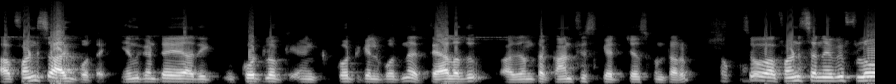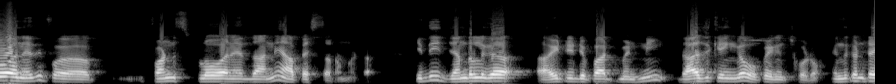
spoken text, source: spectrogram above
ఆ ఫండ్స్ ఆగిపోతాయి. ఎందుకంటే అది కోర్టులో కోర్టుకి వెళ్ళిపోతుంది. అది తేలదు. అదంతా కాన్ఫిస్కేట్ చేసుకుంటారు. సో ఆ ఫండ్స్ అనేవి ఫ్లో అనేది ఫండ్స్ ఫ్లో అనే దాన్ని ఆపేస్తారు అనమాట ఇది జనరల్గా ఐటీ డిపార్ట్మెంట్ని రాజకీయంగా ఉపయోగించుకోవడం. ఎందుకంటే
